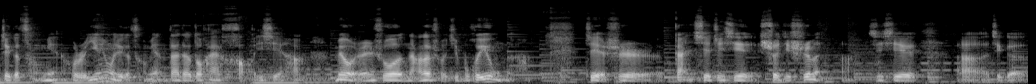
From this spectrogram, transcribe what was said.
这个层面或者应用这个层面，大家都还好一些哈，没有人说拿到手机不会用的哈。这也是感谢这些设计师们啊，这些呃这个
